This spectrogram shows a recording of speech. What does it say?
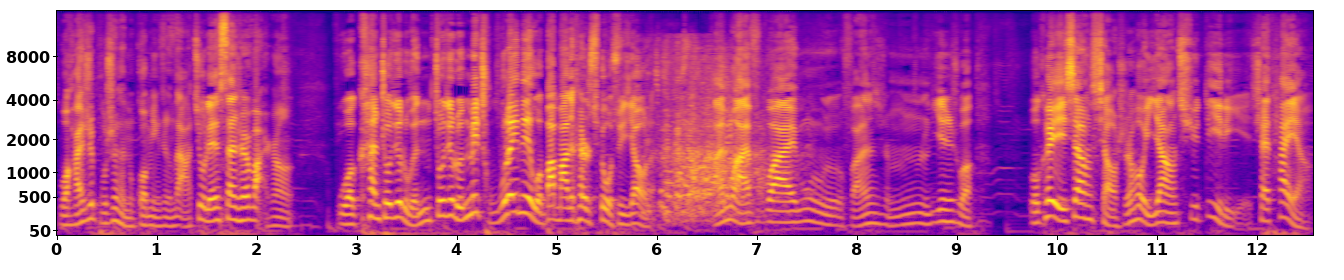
我还是不是很光明正大，就连三十晚上我看周杰伦，周杰伦没出来呢，我爸妈就开始催我睡觉了。M F Y 木凡什么音说，我可以像小时候一样去地里晒太阳。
